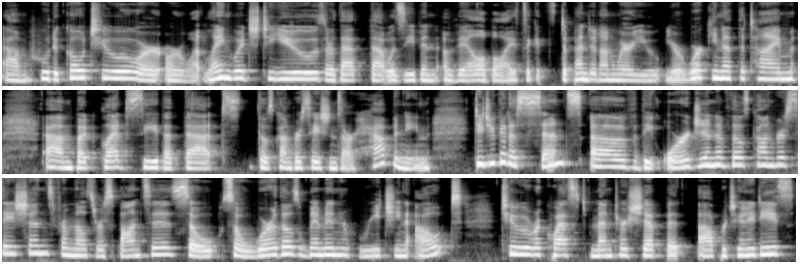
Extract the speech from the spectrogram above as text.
Um, who to go to or, or what language to use or that that was even available. I think it's dependent on where you you're working at the time, um, but glad to see that that those conversations are happening. Did you get a sense of the origin of those conversations from those responses? So so were those women reaching out to request mentorship opportunities,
